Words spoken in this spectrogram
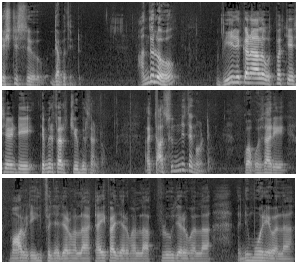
టెస్టిస్ దెబ్బతింటుంది అందులో వీరి కణాలు ఉత్పత్తి చేసేటి సెమినిఫర్ ట్యూబిల్స్ అంటాం. అవి చాలా సున్నితంగా ఉంటాయి. ఒక్కొక్కసారి మామూలుగా ఇన్ఫ్లుయెంజా జ్వరం వల్ల టైఫాయిడ్ జ్వరం వల్ల ఫ్లూ జ్వరం వల్ల న్యూమోనియా వల్ల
